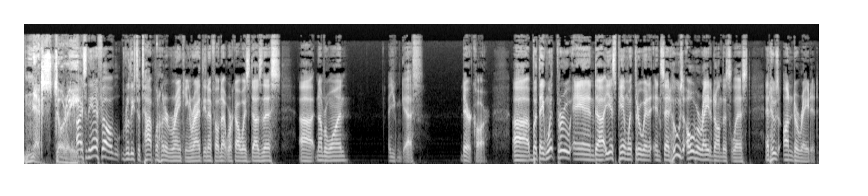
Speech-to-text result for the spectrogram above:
Next story. All right, so the NFL released a top 100 ranking, right? The NFL Network always does this. Uh, number one, you can guess, Derek Carr. Uh, but they went through, and uh, ESPN went through and, and said who's overrated on this list and who's underrated.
